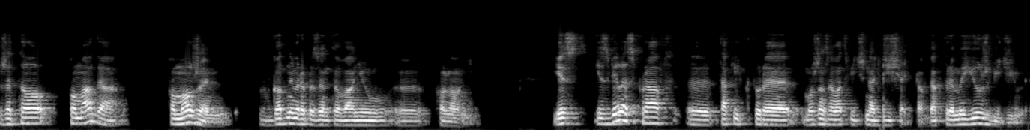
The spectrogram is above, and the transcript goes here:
że to pomaga, pomoże mi w godnym reprezentowaniu y, Polonii. Jest, jest wiele spraw y, takich, które można załatwić na dzisiaj, prawda, które my już widzimy.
